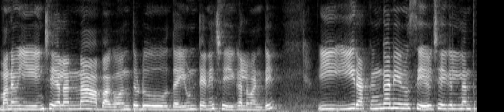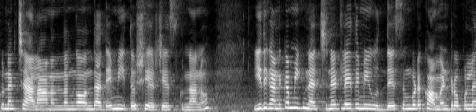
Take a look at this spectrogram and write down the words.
మనం ఏం చేయాలన్నా ఆ భగవంతుడు దయ ఉంటేనే చేయగలమండి. ఈ ఈ రకంగా నేను సేవ్ చేయగలిగినందుకు నాకు చాలా ఆనందంగా ఉంది. అదే మీతో షేర్ చేసుకున్నాను. ఇది కనుక మీకు నచ్చినట్లయితే మీ ఉద్దేశం కూడా కామెంట్ రూపంలో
